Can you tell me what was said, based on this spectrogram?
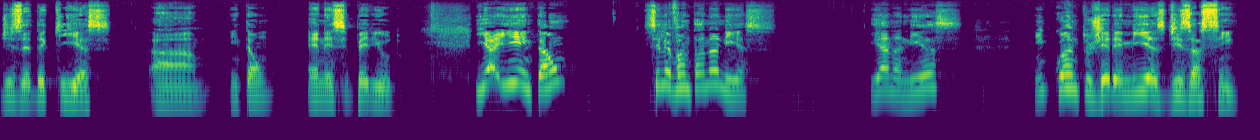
de Zedequias. Ah, então, é nesse período. E aí, então, se levanta Ananias. E Ananias, enquanto Jeremias diz assim:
